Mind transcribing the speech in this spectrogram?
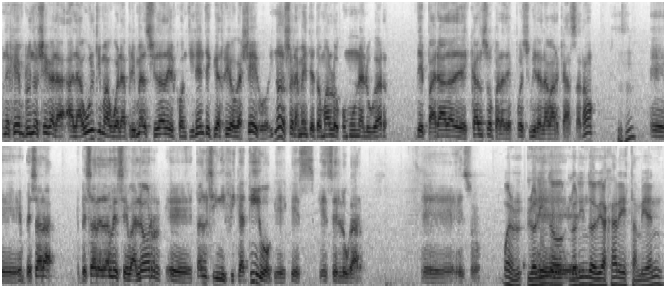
un ejemplo, uno llega a la, a la última o a la primera ciudad del continente que es Río Gallego, y no solamente tomarlo como un lugar de parada, de descanso para después subir a la barcaza, ¿no? Eh, empezar, a, empezar a darle ese valor eh, tan significativo que, que es, que es el lugar. Eh, eso. Bueno, lo lindo, Eh, lo lindo de viajar es también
